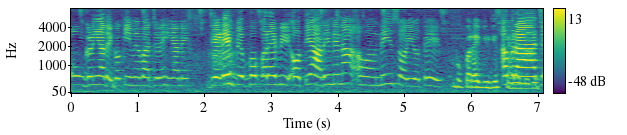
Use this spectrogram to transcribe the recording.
ਉਂਗਲੀਆਂ ਦੇਖੋ ਕਿਵੇਂ ਵੱਜ ਰਹੀਆਂ ਨੇ। ਜਿਹੜੇ ਬ- ਬੋਪਾ ਰਾਏ ਵੀ ਉਹ ਤੇ ਆ ਰਹੇ ਨੇ ਨਾ ਉਹ ਨਹੀਂ ਸੌਰੀ ਉਹ ਤੇ ਆਈ ਵੀਡੀਓ ਅਵਰਾਜ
